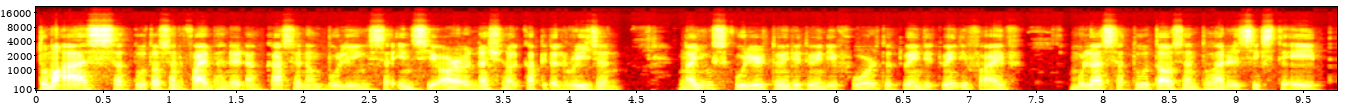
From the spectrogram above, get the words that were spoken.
Tumaas sa 2,500 ang kaso ng bullying sa NCR o National Capital Region ngayong school year 2024 to 2025 mula sa 2,268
